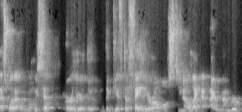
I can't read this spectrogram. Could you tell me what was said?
that's what when we said earlier the the gift of failure almost. You know, like I remember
